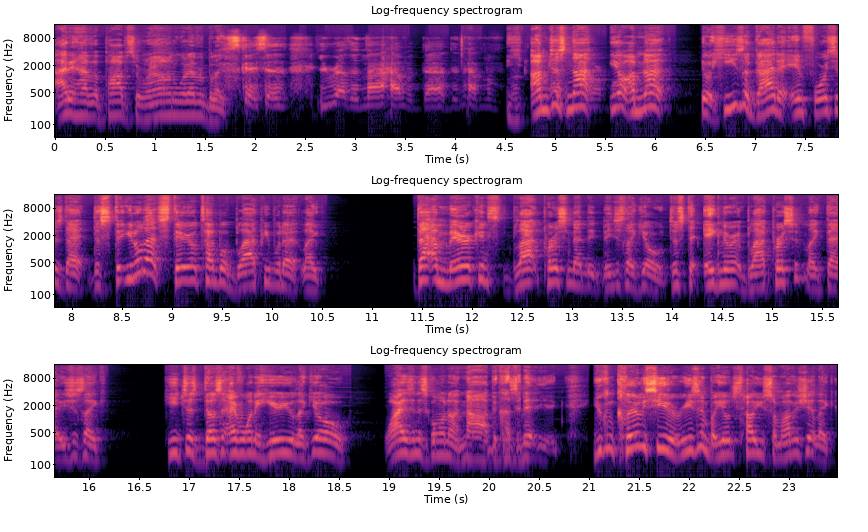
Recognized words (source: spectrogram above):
I didn't have a pops around, or whatever, but like, This guy said you rather not have a dad than have a. I'm just not, yo, I'm not, yo, he's a guy that enforces that, the st- you know that stereotype of black people that like, that American black person that they, they just like, yo, just the ignorant black person like that. He's just like, he just doesn't ever want to hear you. Like, yo, why isn't this going on? Nah, because it. You can clearly see the reason, but he'll tell you some other shit. Like,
